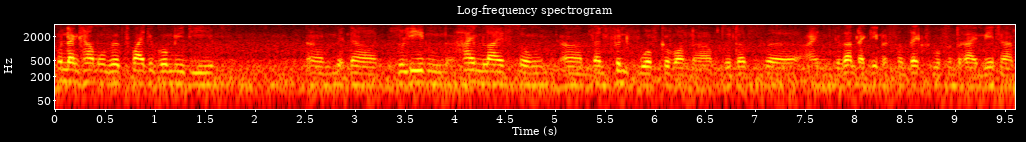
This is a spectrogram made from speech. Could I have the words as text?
Und dann kam unsere zweite Gummi, die mit einer soliden Heimleistung äh, dann fünf Wurf gewonnen haben, sodass äh, ein Gesamtergebnis von sechs Wurf und drei Metern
